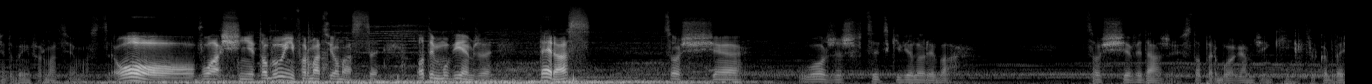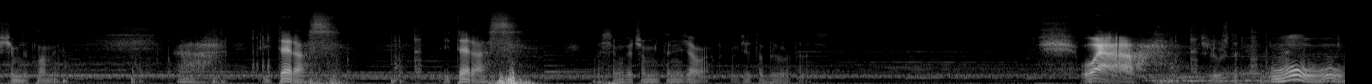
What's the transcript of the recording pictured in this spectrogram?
Właśnie to były informacje o masce. O, właśnie, to były informacje o masce. O tym mówiłem, że teraz coś się ułożysz w cycki wieloryba. Coś się wydarzy. Stoper, błagam, dzięki. Tylko 20 minut mamy. Ach, I teraz... I teraz... Właśnie mówię, czemu mi to nie działa. Gdzie to było teraz? Ła! Czyli już to... Uuu.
